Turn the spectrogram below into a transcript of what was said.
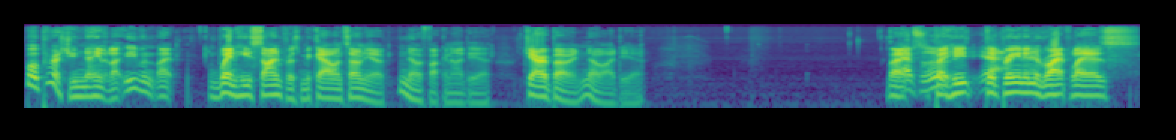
Well, pretty much you name it. Like even like when he signed for us, Miguel Antonio, no fucking idea. Jarrod Bowen, no idea. Like, Absolutely, But he yeah, they're bringing in the right players,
